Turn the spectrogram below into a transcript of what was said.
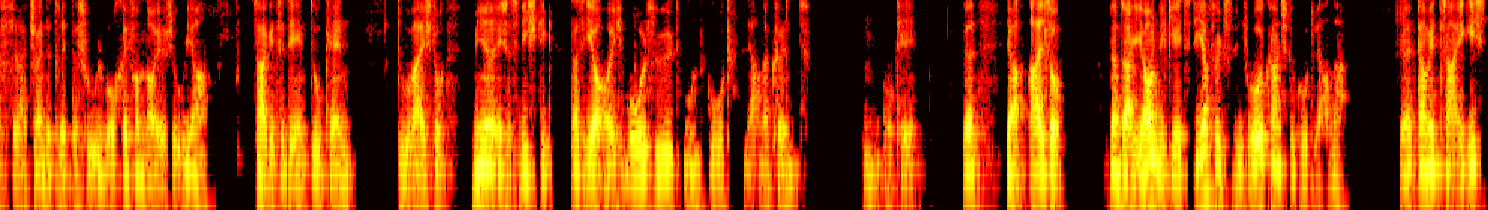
vielleicht schon in der dritten Schulwoche vom neuen Schuljahr sage zu dem, du Ken, du weißt doch, mir ist es wichtig, dass ihr euch wohlfühlt und gut lernen könnt. Hm, okay. Ja, also, dann sage ich, ja, und wie geht's dir? Fühlst du dich wohl? Kannst du gut lernen? Damit zeige ich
